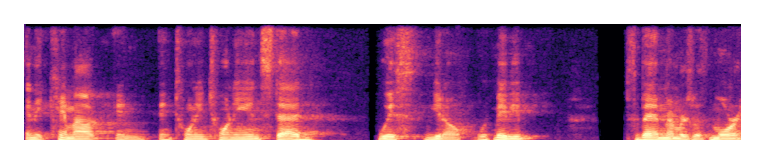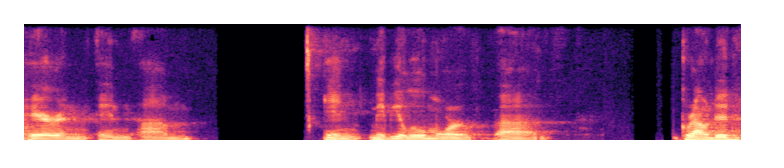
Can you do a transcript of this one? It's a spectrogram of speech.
and it came out in in 2020 instead with you know with maybe the band members with more hair and and um, and maybe a little more uh, grounded,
